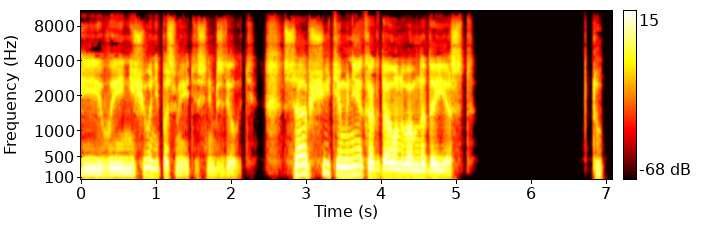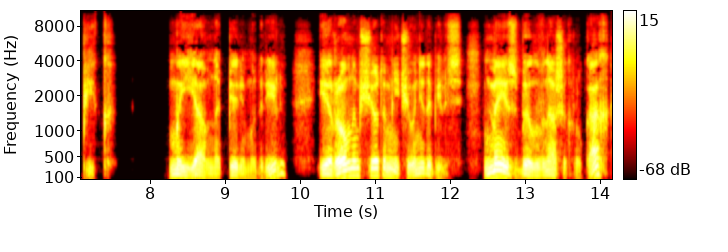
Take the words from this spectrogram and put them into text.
и вы ничего не посмеете с ним сделать. Сообщите мне, когда он вам надоест. Тупик. Мы явно перемудрили и ровным счетом ничего не добились. Мейс был в наших руках,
